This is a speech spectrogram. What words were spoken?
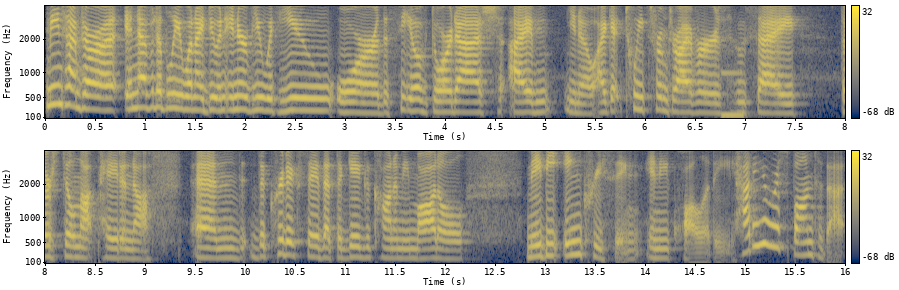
Meantime, Dara, inevitably when I do an interview with you or the CEO of DoorDash, I'm, you know, I get tweets from drivers who say they're still not paid enough. And the critics say that the gig economy model may be increasing inequality. How do you respond to that?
